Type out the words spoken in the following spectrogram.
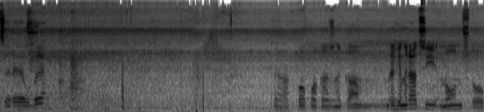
Це РЛБ. Так, по показникам регенерації нон-стоп.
